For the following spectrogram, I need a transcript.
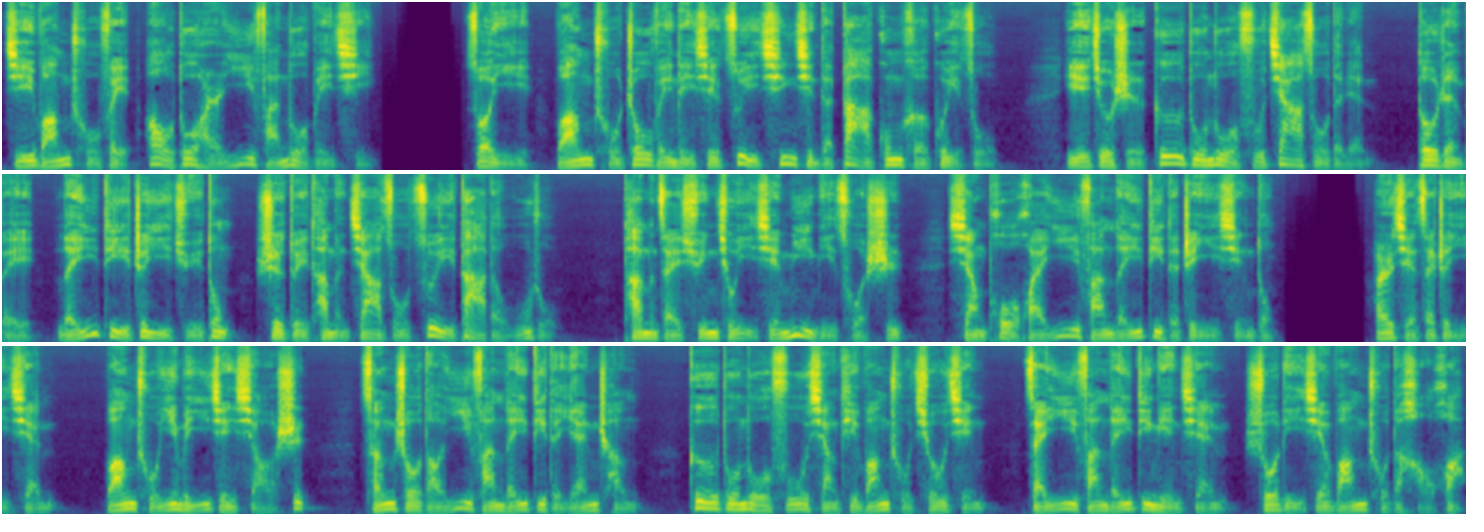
及王储费奥多尔伊凡诺维奇，所以王储周围那些最亲信的大公和贵族，也就是戈杜诺夫家族的人都认为雷帝这一举动是对他们家族最大的侮辱，他们在寻求一些秘密措施。想破坏伊凡雷帝的这一行动，而且在这以前，王储因为一件小事曾受到伊凡雷帝的严惩。戈多诺夫想替王储求情，在伊凡雷帝面前说了一些王储的好话。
